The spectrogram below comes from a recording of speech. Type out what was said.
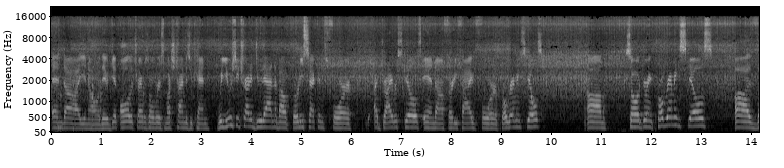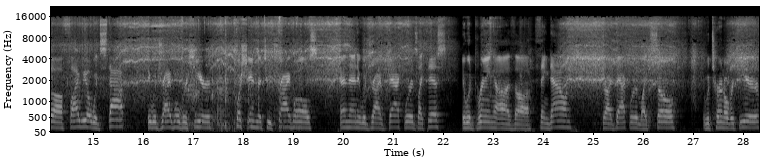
and uh, you know they would get all the tri-balls over as much time as you can. We usually try to do that in about 30 seconds for uh, driver skills and uh, 35 for programming skills. Um, so during programming skills, uh, the flywheel would stop. It would drive over here, push in the two tri balls, and then it would drive backwards like this. it would bring uh, the thing down, drive backward like so. It would turn over here.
